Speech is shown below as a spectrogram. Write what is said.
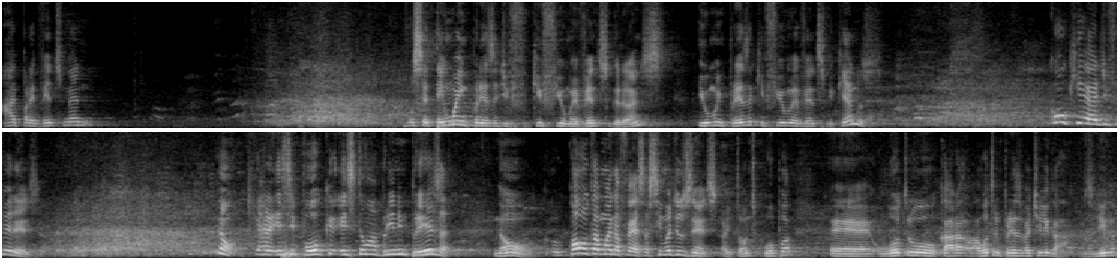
Ai, para eventos, man. Você tem uma empresa de, que filma eventos grandes e uma empresa que filma eventos pequenos? Qual que é a diferença? Não, cara, esse povo, eles estão abrindo empresa. Não, qual o tamanho da festa? Acima de 200. Ah, Então, desculpa, é, o outro cara, a outra empresa vai te ligar. Desliga.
